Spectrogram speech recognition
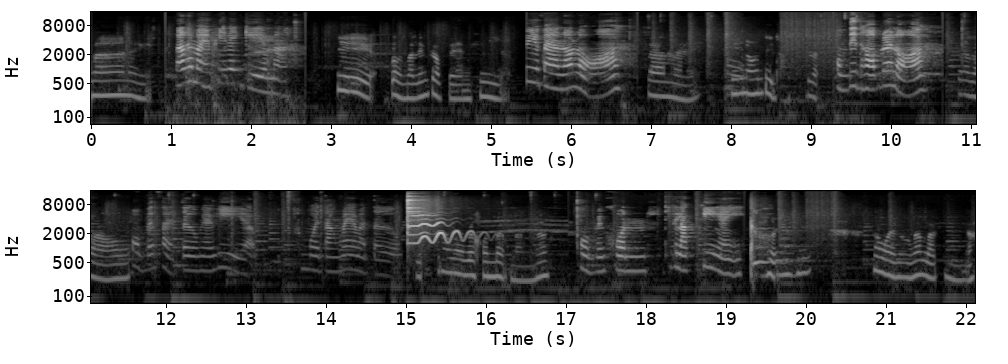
ไม่ แล้วทำไมพี่เล่นเกมอะพี่โดดมาเล่นกับแฟนพี่อะพี่มีแฟนแล้วเหรอ ใช่พี่น้องติดท็อปด้วยผมติดท็อปด้วยเหรอ ใช่แล้วผมไปใส่เติมไงพี่อะขโมยตังค์แม่มาเติมทำไมเป็นคนแบบนั้นนะผมเป็นคนที่รักพี่ไงเฮ้ยทำไมน้องน่ารักอย่างนี้นะ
